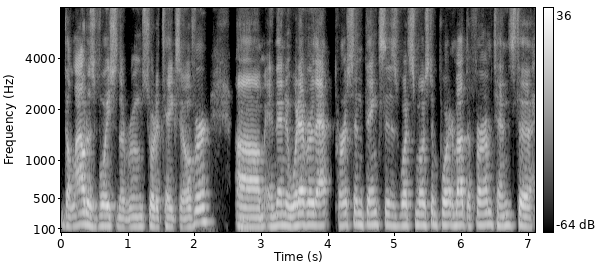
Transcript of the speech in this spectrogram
the loudest voice in the room sort of takes over. Um, and then whatever that person thinks is what's most important about the firm tends to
